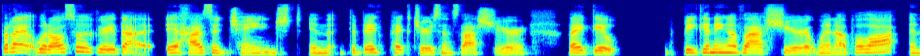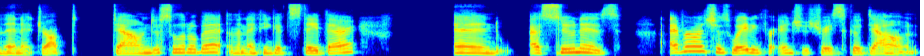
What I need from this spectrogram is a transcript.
But i would also agree that it hasn't changed in the big picture since last year. Like it beginning of last year it went up a lot and then it dropped down just a little bit and then I think it stayed there. And as soon as everyone's just waiting for interest rates to go down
